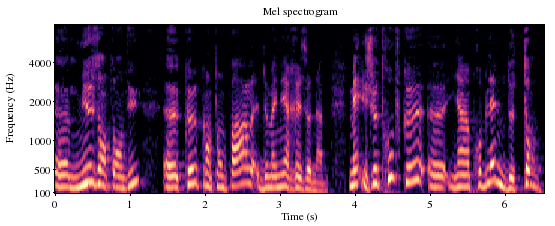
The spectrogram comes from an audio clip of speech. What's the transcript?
euh, mieux entendu euh, que quand on parle de manière raisonnable. Mais je trouve qu'il y a un problème de temps.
